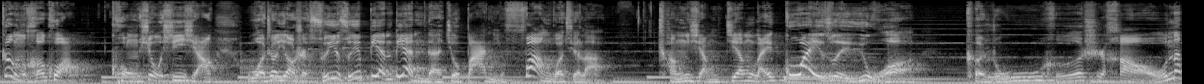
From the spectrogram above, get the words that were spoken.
更何况，孔秀心想：我这要是随随便便的就把你放过去了，丞相将来怪罪于我，可如何是好呢？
